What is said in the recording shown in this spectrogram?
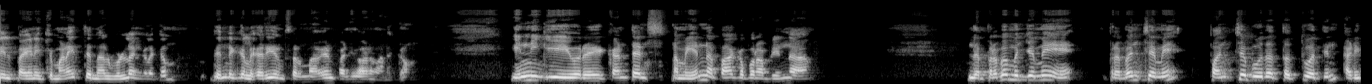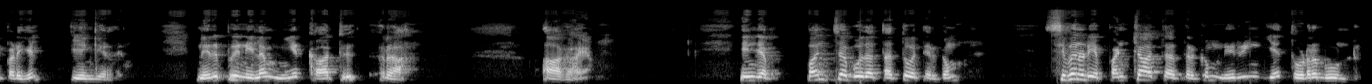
இதில் பயணிக்கும் அனைத்து நல் உள்ளங்களுக்கும் திண்டுக்கல் ஹரியன் சர்மாவின் பணிவான வணக்கம். இன்னைக்கு ஒரு கண்டென்ட்ஸ் நம்ம என்ன பார்க்க போறோம் அப்படின்னா இந்த பிரபஞ்சமே பிரபஞ்சமே பஞ்சபூத தத்துவத்தின் அடிப்படையில் இயங்குகிறது. நெருப்பு நிலம் நீர் காற்று ரா ஆகாயம். இந்த பஞ்சபூத தத்துவத்திற்கும் சிவனுடைய பஞ்சாத்தத்திற்கும் நெருங்கிய தொடர்பு உண்டு.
